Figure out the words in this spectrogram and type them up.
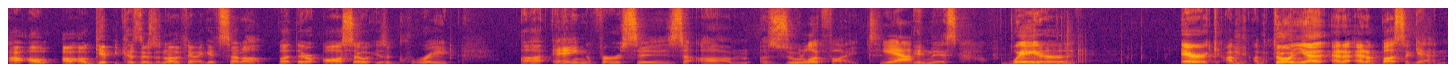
I'll, I'll I'll get because there's another thing I get set up, but there also is a great uh, Aang versus um, Azula fight. Yeah. In this, where Eric, I'm I'm throwing you at a, at a bus again,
